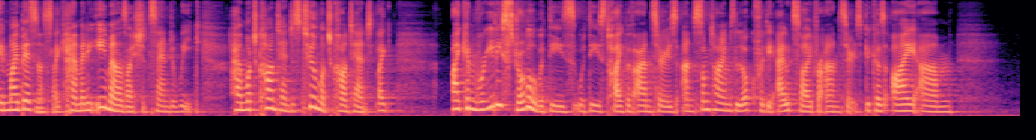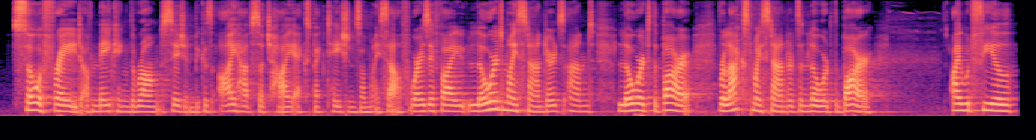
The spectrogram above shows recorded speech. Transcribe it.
in my business, like how many emails I should send a week, how much content is too much content. Like, I can really struggle with these with these type of answers and sometimes look for the outside for answers because I am so afraid of making the wrong decision because I have such high expectations on myself. Whereas if I lowered my standards and lowered the bar, relaxed my standards and lowered the bar, I would feel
